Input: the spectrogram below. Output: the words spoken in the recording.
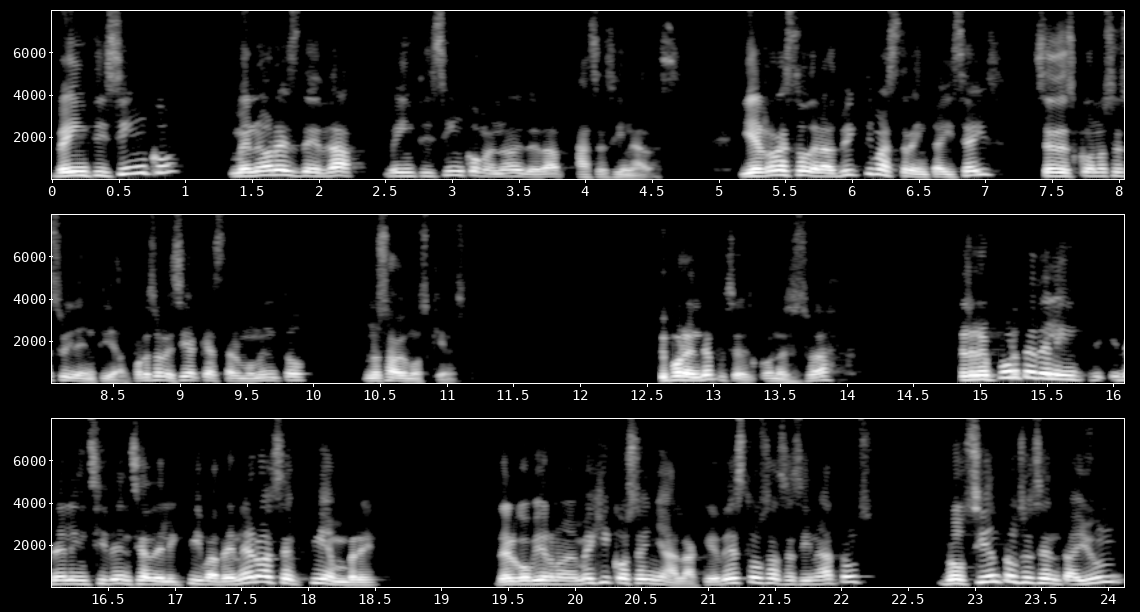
25 menores de edad, 25 menores de edad asesinadas. Y el resto de las víctimas, 36, se desconoce su identidad. Por eso decía que hasta el momento no sabemos quiénes son. Por ende, pues se desconoce su edad. El reporte de la, de la incidencia delictiva de enero a septiembre del gobierno de México señala que de estos asesinatos, 261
